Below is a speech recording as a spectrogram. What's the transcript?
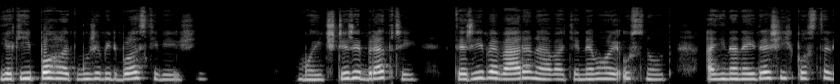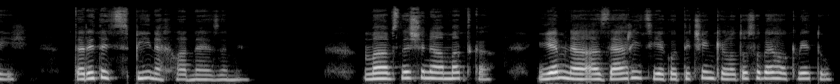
Jaký pohled může být bolestivější? Moji čtyři bratři, kteří ve Váranávatě nemohli usnout ani na nejdražších postelích, tady teď spí na chladné zemi. Má vznešená matka, jemná a zářící jako tyčinky lotosového květu,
